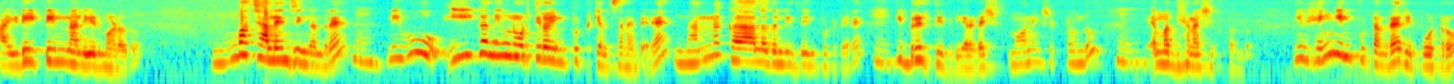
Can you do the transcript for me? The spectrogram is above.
ಆ ಇಡೀ ಟೀಮ್ನ ಲೀಡ್ ಮಾಡೋದು. ತುಂಬ ಚಾಲೆಂಜಿಂಗ್ ಅಂದರೆ ನೀವು ಈಗ ನೀವು ನೋಡ್ತಿರೋ ಇನ್ಪುಟ್ ಕೆಲಸನೇ ಬೇರೆ ನನ್ನ ಕಾಲದಲ್ಲಿ ಇದ್ದ ಇನ್ಪುಟ್ ಬೇರೆ. ಇಬ್ರು ಇರ್ತಿದ್ವಿ ಎರಡೇ ಶಿಫ್ಟ್ ಮಾರ್ನಿಂಗ್ ಶಿಫ್ಟ್ ಒಂದು ಮಧ್ಯಾಹ್ನ ಶಿಫ್ಟ್ ಒಂದು. ನೀವು ಹೆಂಗೆ ಇನ್ಪುಟ್ ಅಂದರೆ ರಿಪೋರ್ಟ್ರು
